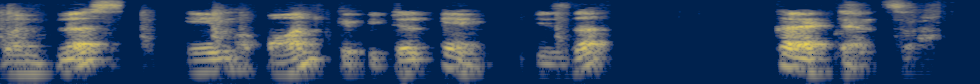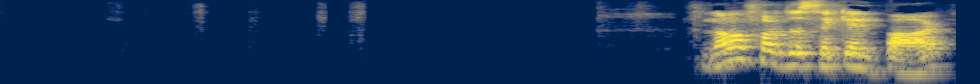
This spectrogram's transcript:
1 plus m upon capital M. Is the correct answer. Now for the second part,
